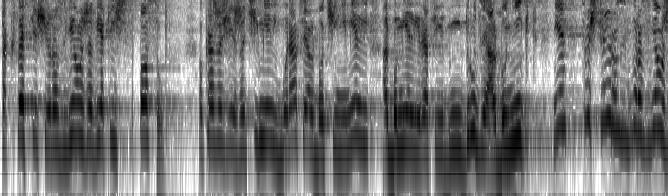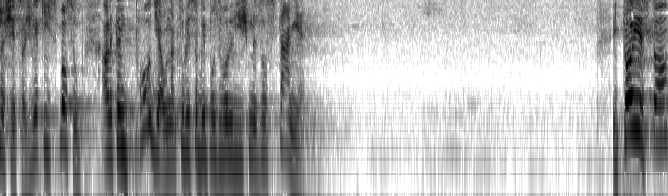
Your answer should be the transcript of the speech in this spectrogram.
ta kwestia się rozwiąże w jakiś sposób. Okaże się, że ci mieli rację, albo ci nie mieli, albo mieli rację jedni drudzy, albo nikt. Nie? Coś roz, rozwiąże się coś w jakiś sposób, ale ten podział, na który sobie pozwoliliśmy, zostanie. I to jest to,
